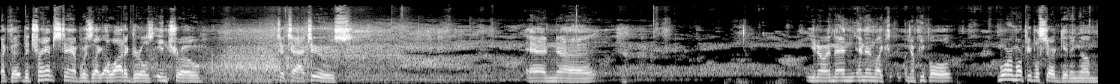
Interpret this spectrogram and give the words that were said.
like the the tramp stamp was like a lot of girls' intro to tattoos, and uh, you know, and then and then like you know people, more and more people started getting them.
